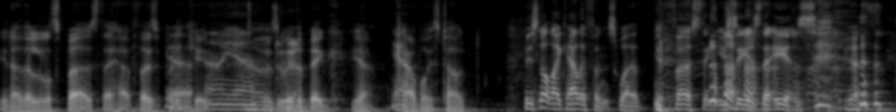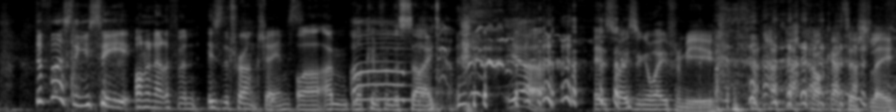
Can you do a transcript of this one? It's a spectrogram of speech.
you know, the little spurs they have, those are pretty Yeah. cute. Oh yeah. With the big, yeah, Yeah. cowboy style. But it's not like elephants, where the first thing you see is the ears. The first thing you see on an elephant is the trunk, James. Well, I'm looking from the um, side. Yeah. it's facing away from you, coquettishly.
